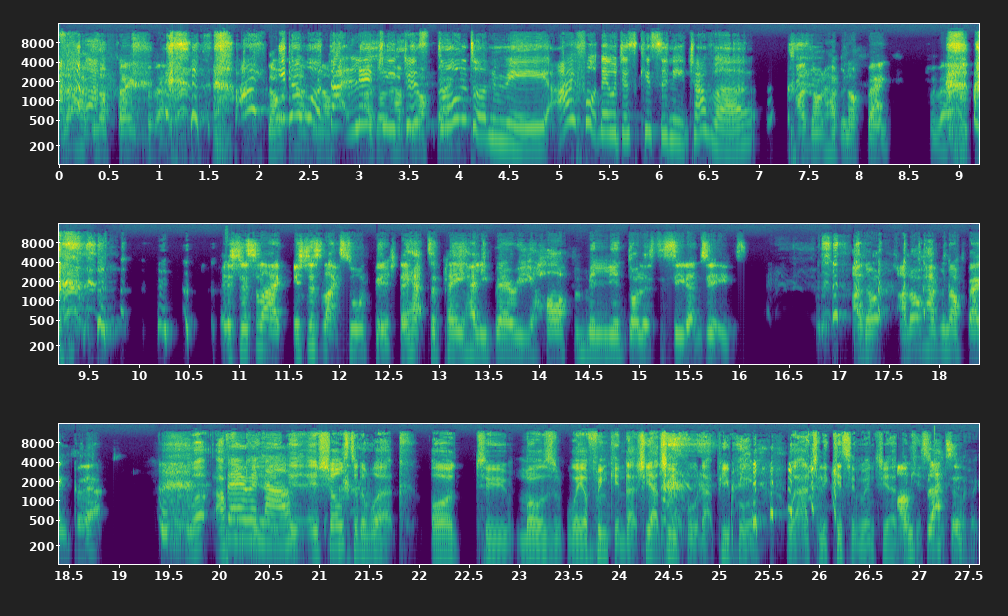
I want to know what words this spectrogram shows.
I don't have enough bank for that. I, don't you know what? enough- that I literally just bank. dawned on me. I thought they were just kissing each other. I don't have enough bank for that. it's just like it's just like swordfish. They had to pay Halle Berry half a million dollars to see them cities. I don't I don't have enough bank for that. Well, I Fair think enough. It, it, shows to the work or to Mo's way of thinking that she actually thought that people were actually kissing when she had I'm the kissing flattered.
